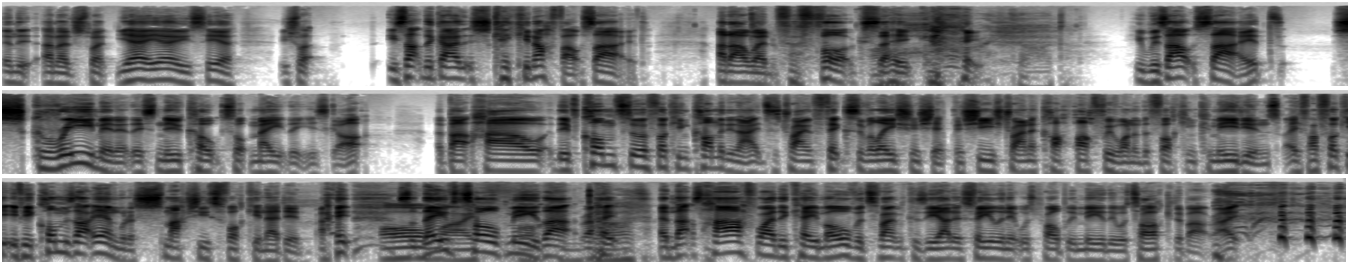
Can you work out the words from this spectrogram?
And the, and I just went. Yeah, yeah, he's here. He's like. Is that the guy that's kicking off outside? And I went, for fuck's oh sake. Oh my god. He was outside screaming at this new coked up mate that he's got. about how they've come to a fucking comedy night to try and fix a relationship, and she's trying to cop off with one of the fucking comedians. If I fucking if he comes out here, I'm gonna smash his fucking head in. Right? Oh so Oh they've told me that, right? God. And that's half why they came over to fight because he had a feeling it was probably me they were talking about, right?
